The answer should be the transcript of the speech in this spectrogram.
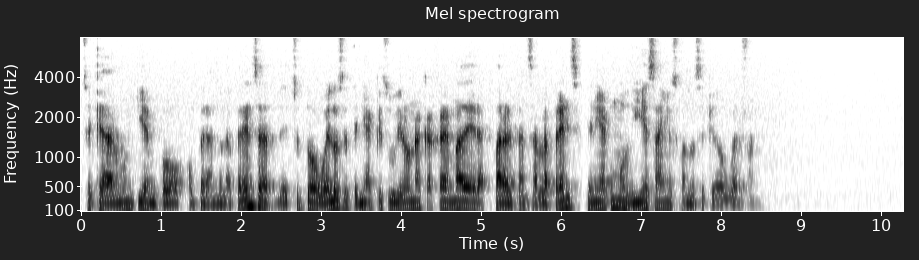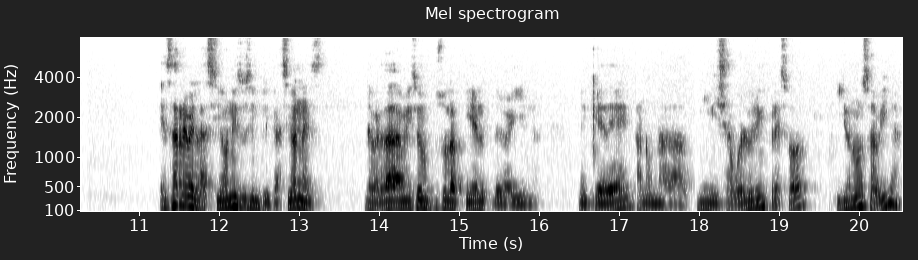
se quedaron un tiempo operando la prensa. De hecho, tu abuelo se tenía que subir a una caja de madera para alcanzar la prensa. Tenía como 10 años cuando se quedó huérfano. Esa revelación y sus implicaciones, de verdad a mí se me puso la piel de gallina. Me quedé anonadado. Mi bisabuelo era impresor y yo no lo sabía.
